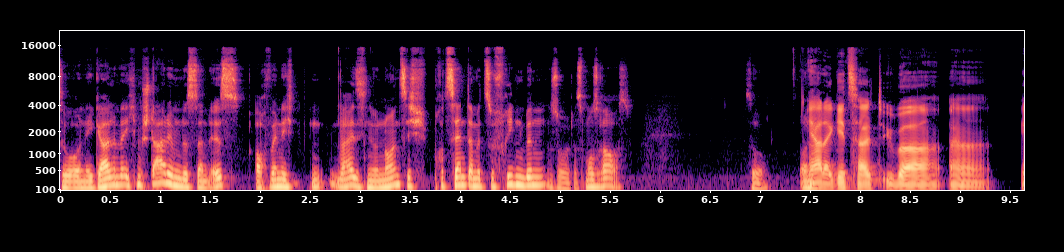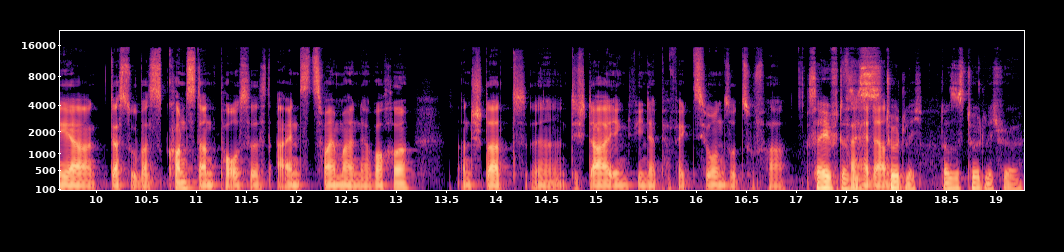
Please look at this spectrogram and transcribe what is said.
So, und egal in welchem Stadium das dann ist, auch wenn ich, weiß ich, nur 90% damit zufrieden bin, so, das muss raus. So. Und ja, da geht es halt über äh, eher, dass du was konstant postest, eins, zweimal in der Woche, anstatt äh, dich da irgendwie in der Perfektion so zu ver Safe, das verheddern. ist tödlich. Das ist tödlich für,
